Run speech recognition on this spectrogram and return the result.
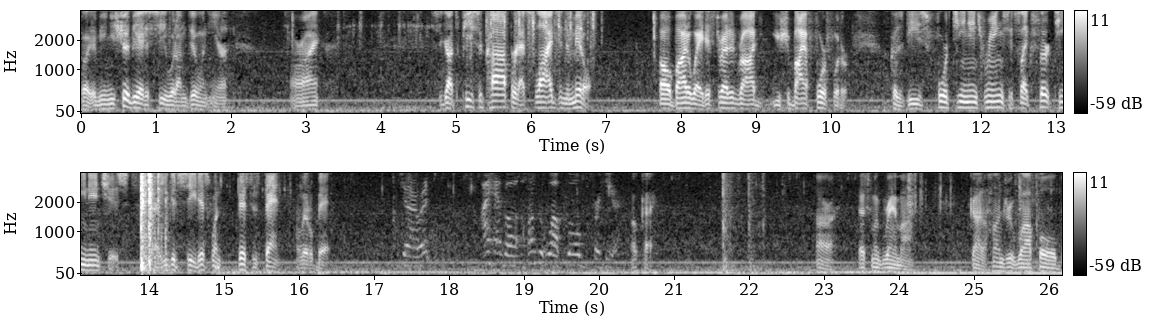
But, I mean, you should be able to see what I'm doing here. All right. So you got the piece of copper that slides in the middle. Oh, by the way, this threaded rod, you should buy a four footer. Because these 14 inch rings, it's like 13 inches. Yeah, you can see this one's, this is bent a little bit. Jared, I have a 100 watt bulb for here. Okay. All right, that's my grandma. Got a 100 watt bulb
